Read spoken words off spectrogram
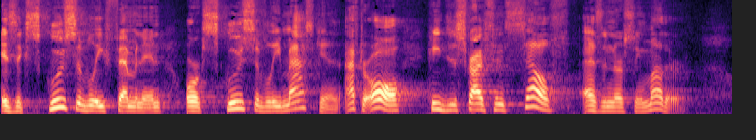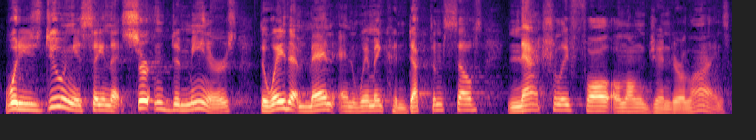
is exclusively feminine or exclusively masculine. After all, he describes himself as a nursing mother. What he's doing is saying that certain demeanors, the way that men and women conduct themselves, naturally fall along gender lines.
